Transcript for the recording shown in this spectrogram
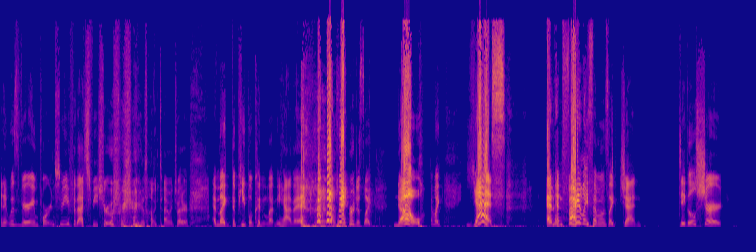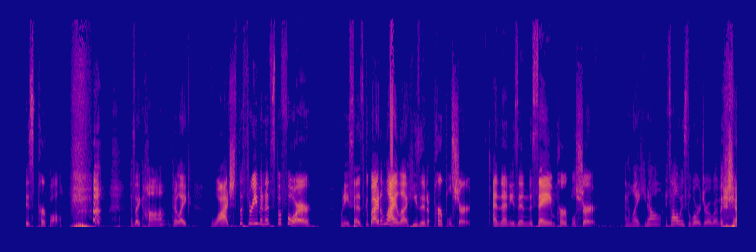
And it was very important to me for that to be true for a very long time on Twitter. And like the people couldn't let me have it. they were just like, no. I'm like, yes. And then finally someone was like, Jen, Diggle's shirt is purple. I was like, huh? They're like, watch the three minutes before when he says goodbye to Lyla, he's in a purple shirt. And then he's in the same purple shirt. And I'm like, you know, it's always the wardrobe on the show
